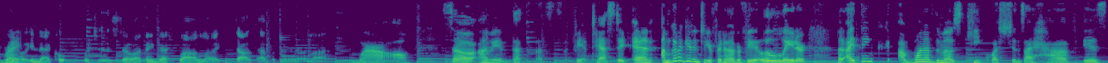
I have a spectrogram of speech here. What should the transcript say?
right. you know, in that culture. So I think that's why I like South Africa a lot. Wow. So, I mean, that's that's fantastic. And I'm going to get into your photography a little later, but I think uh, one of the most key questions I have is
